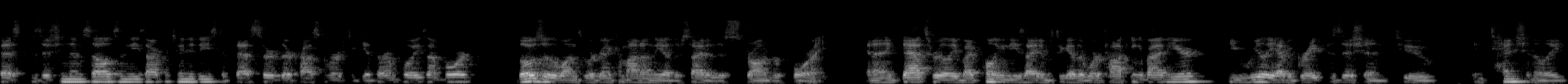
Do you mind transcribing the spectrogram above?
best position themselves in these opportunities to best serve their customers to get their employees on board. Those are the ones who are going to come out on the other side of this stronger for. Right. And I think that's really by pulling these items together we're talking about here, you really have a great position to intentionally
